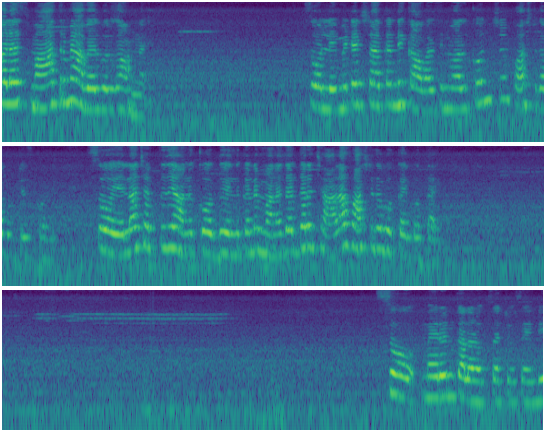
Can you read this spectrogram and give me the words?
కలర్స్ మాత్రమే అవైలబుల్గా ఉన్నాయి. సో లిమిటెడ్ స్టాక్ అండి. కావాల్సిన వాళ్ళు కొంచెం ఫాస్ట్గా బుక్ చేసుకోండి. సో ఎలా చెప్తుంది అనుకోవద్దు. ఎందుకంటే మన దగ్గర చాలా ఫాస్ట్గా బుక్ అయిపోతాయి. సో మెరూన్ కలర్ ఒకసారి చూసేయండి.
